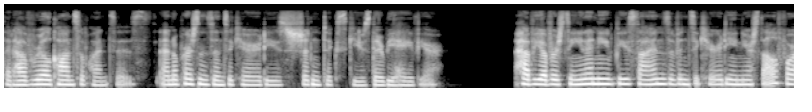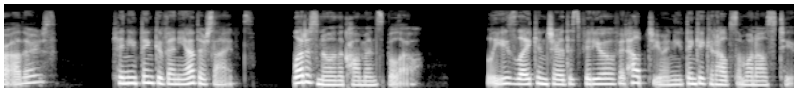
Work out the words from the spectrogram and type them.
that have real consequences and a person's insecurities shouldn't excuse their behavior. Have you ever seen any of these signs of insecurity in yourself or others? Can you think of any other signs? Let us know in the comments below. Please like and share this video if it helped you and you think it could help someone else too.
